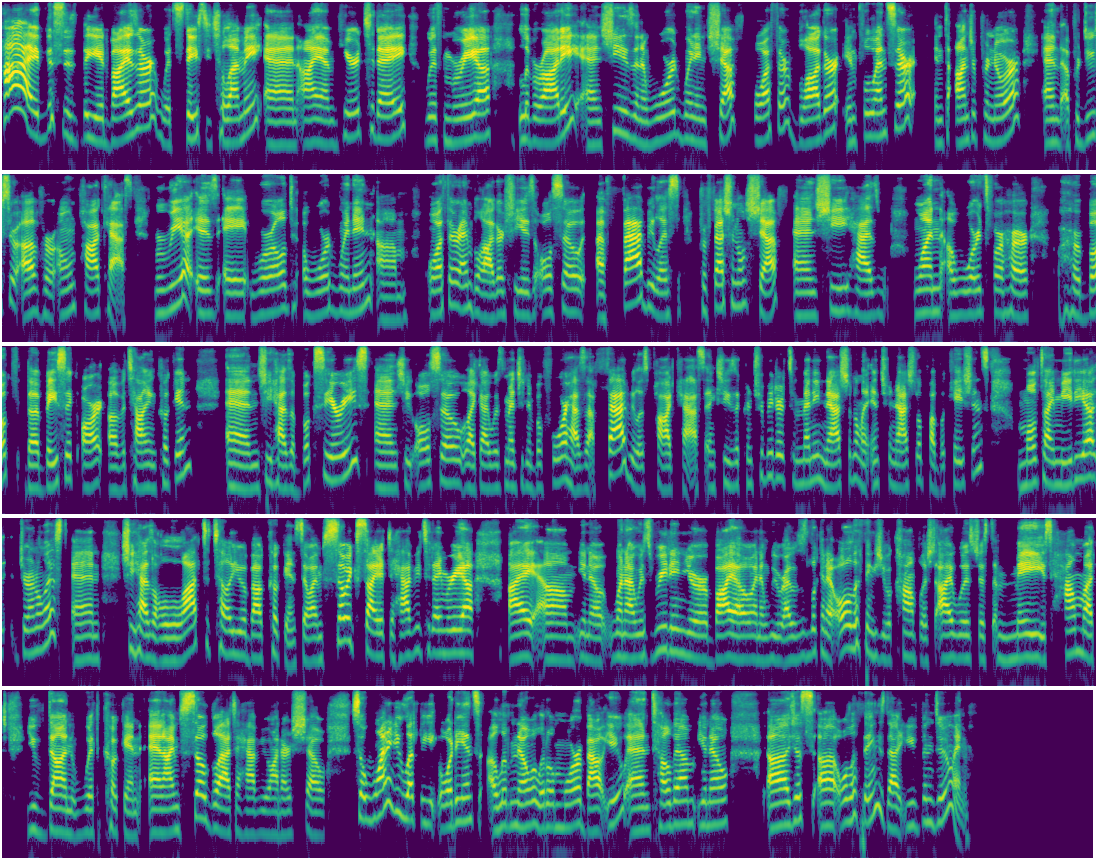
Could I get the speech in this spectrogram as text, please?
Hi, this is the advisor with Stacy Chillemi, and I am here today with Maria Liberati, and she is an award-winning chef, author, blogger, influencer, into entrepreneur and a producer of her own podcast. Maria is a world award winning um, author and blogger. She is also a fabulous professional chef and she has won awards for her her book, The Basic Art of Italian Cooking. And she has a book series. And she also, like I was mentioning before, has a fabulous podcast. And she's a contributor to many national and international publications, multimedia journalist. And she has a lot to tell you about cooking. So I'm so excited to have you today, Maria. I, um, you know, when I was reading your bio and we were, I was looking at all the things you accomplished, I was just amazed how much you've done with cooking. And I'm so glad to have you on our show. So why don't you let the audience a little know a little more about you and tell them, you know, uh, just uh, all the things that you've been doing.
